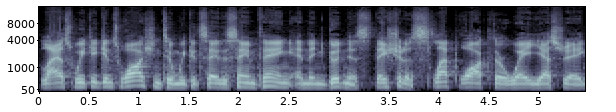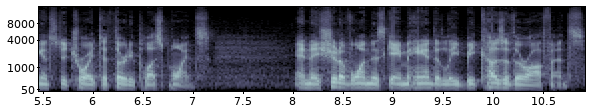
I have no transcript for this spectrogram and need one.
Last week against Washington, we could say the same thing, and then goodness, they should have slept walked their way yesterday against Detroit to 30 plus points and they should have won this game handedly because of their offense.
